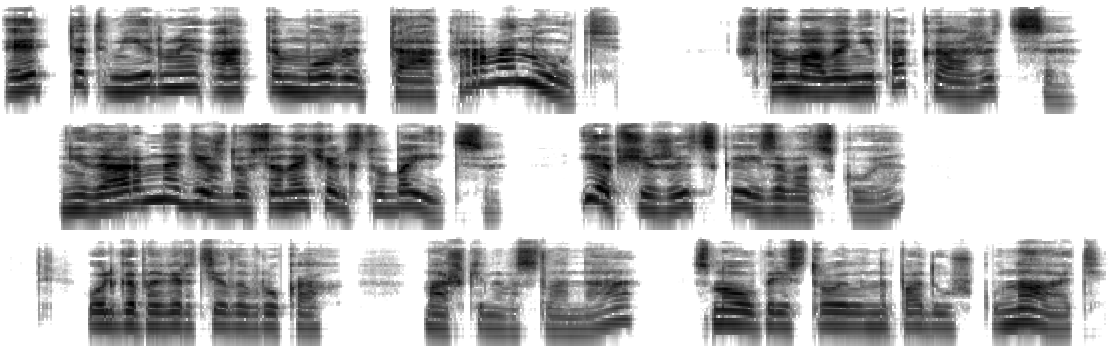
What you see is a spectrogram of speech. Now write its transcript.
этот мирный атом может так рвануть, что мало не покажется. Недаром Надежду все начальство боится. И общежитское, и заводское. Ольга повертела в руках Машкиного слона, снова пристроила на подушку. — Надь,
